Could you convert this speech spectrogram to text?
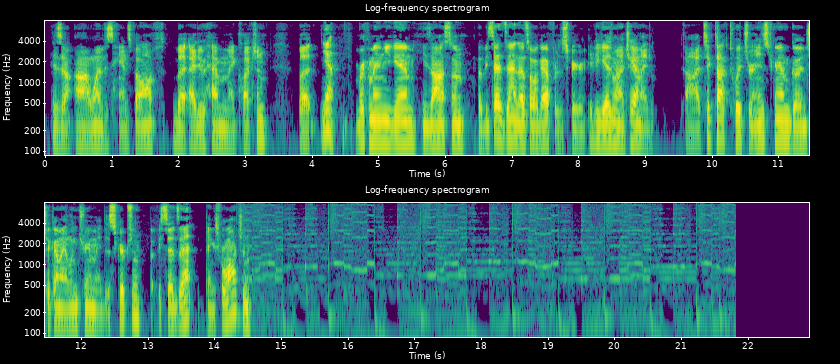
his uh, one of his hands fell off. But I do have him in my collection. But yeah, recommend you get him. He's awesome. But besides that, that's all I got for this figure. If you guys want to check out my uh, TikTok, Twitch, or Instagram, go ahead and check out my Linktree in my description. But besides that, thanks for watching.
